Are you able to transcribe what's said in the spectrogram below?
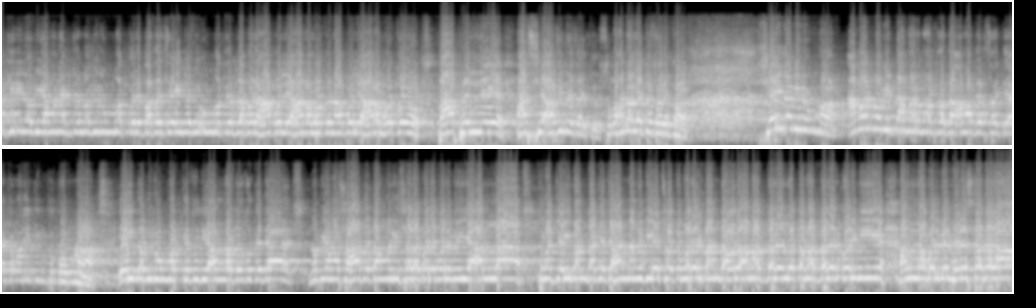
আখিরি নবী এমন একজন নবীর উন্মত করে পাঠাইছে। এই নবী উন্মতের ব্যাপারে হা বললে হালাল হতো, না বললে হারাম হতো, পা ফেললে আর সে আজিমে যাইতো। সোহান তো ধরে কর সেই নবীর উম্মত। আমার নবীর আমার মর্যাদা, আমাদের চাইতে একেবারেই কিন্তু কম না। এই নবীর উম্মতকে যদি আল্লাহ দোদকে দেয়, নবী আমার সাহাবে আঙ্গুল ইশারা করে বলবে আল্লাহ, তোমার যেই বান্দাকে জাহান নামে দিয়েছ, তোমার ওই বান্দা হলো আমার দলের লোক, আমার দলের কর্মী। আল্লাহ বলবেন ফেরেস্তা দাঁড়াও,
